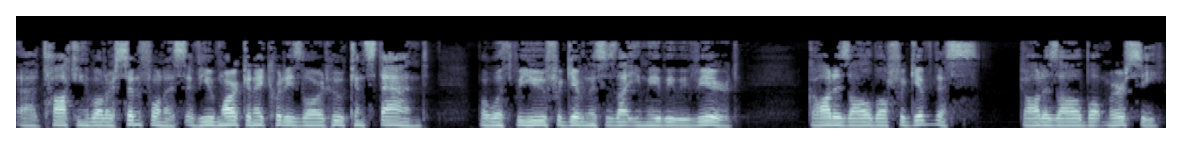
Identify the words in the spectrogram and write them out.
uh, talking about our sinfulness. If you mark iniquities, Lord, who can stand? But with you, forgiveness is that you may be revered. God is all about forgiveness. God is all about mercy.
